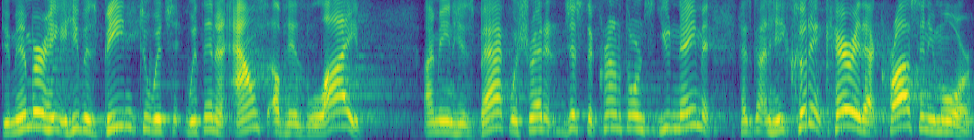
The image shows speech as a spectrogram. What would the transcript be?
Do you remember he, he was beaten to which, within an ounce of his life? I mean, his back was shredded, just the crown of thorns, you name it, has gone. He couldn't carry that cross anymore.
